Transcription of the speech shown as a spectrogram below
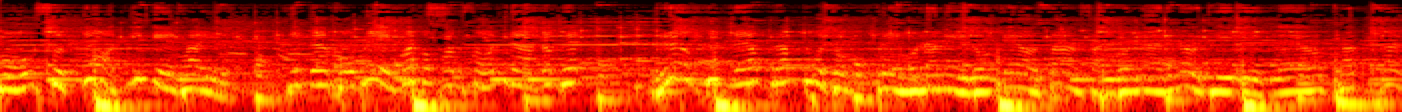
ของสุดยอดลิเกไทยที่เงานของพระเอกวัดทองคำสอนดาน้ำเพชรเริ่มขึ้นแล้วครับผู้ชมเพลงวรันดวงแก้วสร้างสรรค์ผลงานในหน้าทีอีกแล้วครับท่าน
